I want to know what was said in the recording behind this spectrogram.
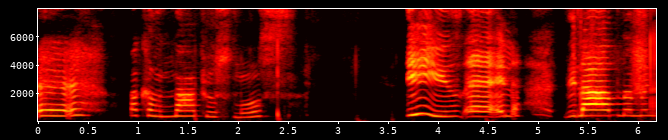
Ee, bakalım ne yapıyorsunuz? İyiyiz. Ee, Dila ablanın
